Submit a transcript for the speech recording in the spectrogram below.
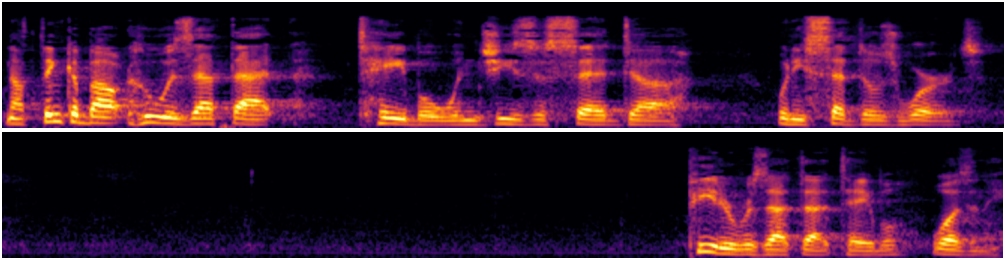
Now, think about who was at that table when Jesus said, uh, when he said those words. Peter was at that table, wasn't he?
